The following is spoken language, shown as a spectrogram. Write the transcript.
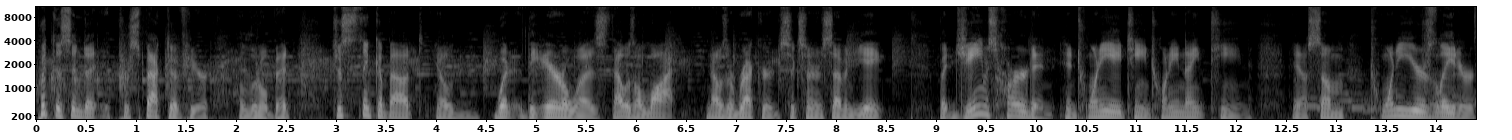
put this into perspective here a little bit. Just think about you know what the era was. That was a lot. that was a record, 678. But James Harden in 2018, 2019, you know, some 20 years later,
